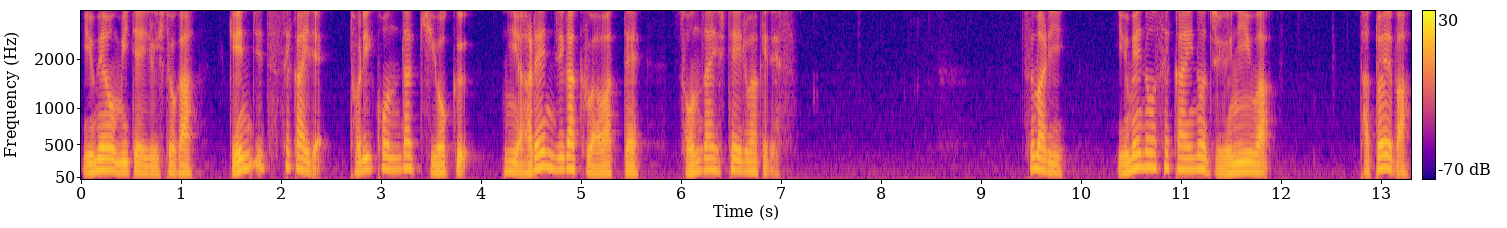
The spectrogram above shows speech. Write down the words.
夢を見ている人が現実世界で取り込んだ記憶にアレンジが加わって存在しているわけです。つまり、夢の世界の住人は、例えば、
